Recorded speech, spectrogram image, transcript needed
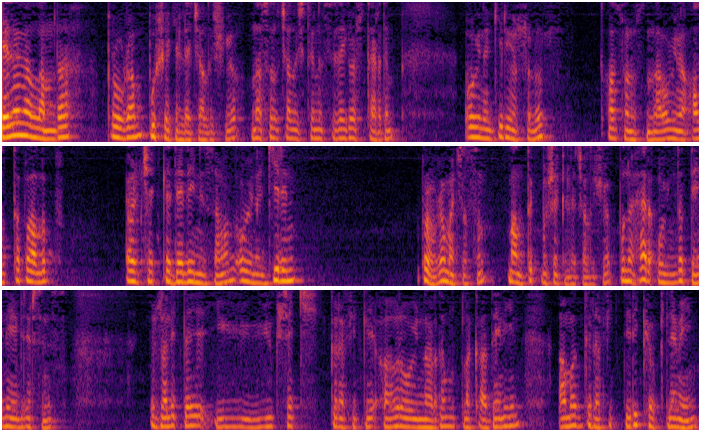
Genel anlamda program bu şekilde çalışıyor. Nasıl çalıştığını size gösterdim. Oyuna giriyorsunuz. Daha sonrasında oyuna alt tabı alıp ölçekle dediğiniz zaman oyuna girin. Program açılsın. Mantık bu şekilde çalışıyor. Bunu her oyunda deneyebilirsiniz. Özellikle yüksek grafikli ağır oyunlarda mutlaka deneyin. Ama grafikleri köklemeyin.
